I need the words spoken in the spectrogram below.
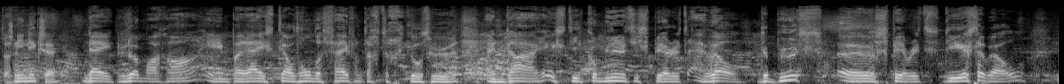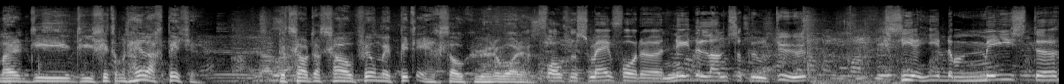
Dat is niet niks, hè? Nee, Le Marin in Parijs telt 185 culturen. En daar is die community spirit er wel. De buurt... Uh, spirit, die is er wel. Maar die, die zit op een heel laag pitje. Dat zou, dat zou veel meer pit ingestoken kunnen worden. Volgens mij voor de Nederlandse cultuur zie je hier de meeste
